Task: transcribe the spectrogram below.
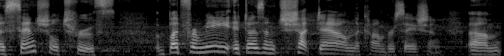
essential truths. But for me, it doesn't shut down the conversation. Um,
